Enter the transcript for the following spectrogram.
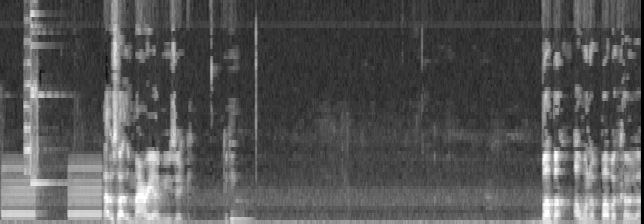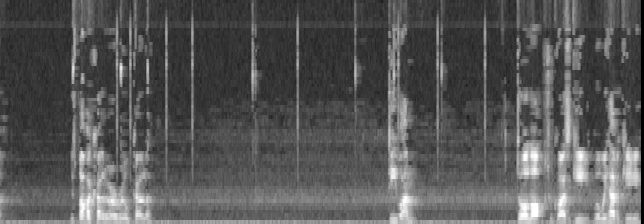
That was like the Mario music. Ding. Bubba. I want a Bubba Cola. Is Bubba Cola a real cola? D1. Door locked. Requires a key. Well, we have a key.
